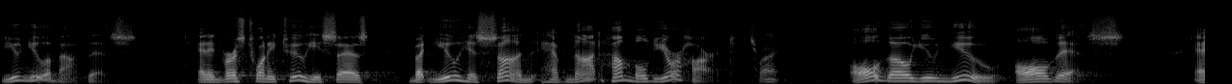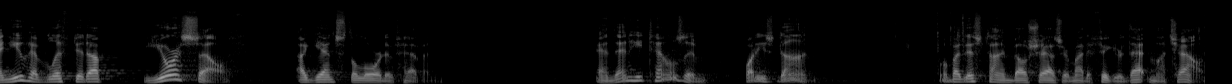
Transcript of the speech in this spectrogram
You knew about this. And in verse 22, he says, But you, his son, have not humbled your heart That's right. although you knew all this, and you have lifted up yourself against the Lord of heaven. And then he tells him what he's done. Well, by this time, Belshazzar might have figured that much out.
